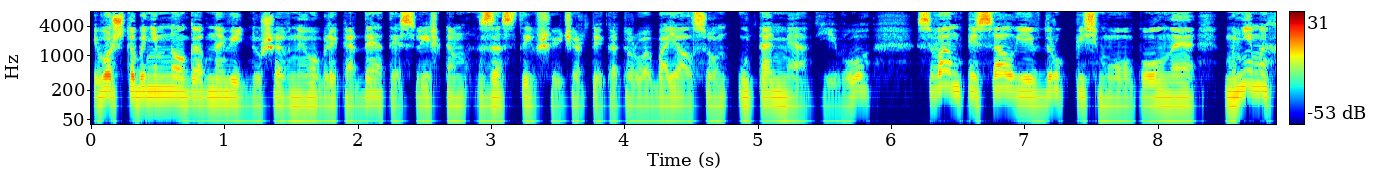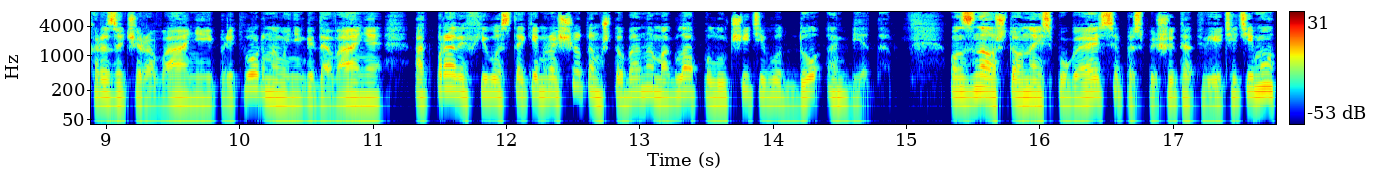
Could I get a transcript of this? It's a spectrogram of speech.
И вот, чтобы немного обновить душевный облик Адеты, слишком застывшие черты которого боялся он утомят его, Сван писал ей вдруг письмо, полное мнимых разочарований и притворного негодования, отправив его с таким расчетом, чтобы она могла получить его до обеда. Он знал, что она испугается, поспешит ответить ему,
